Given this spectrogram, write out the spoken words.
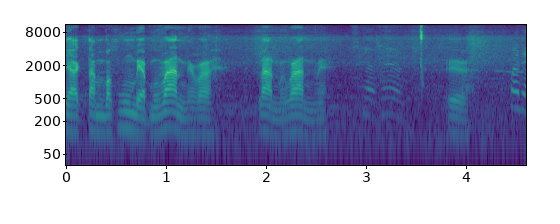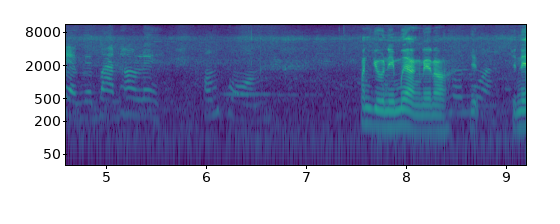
อยากตำบักหุ่งแบบหมู่บ้านใช่ปะร้านหมู่บ้านไหมใช่แม่เออป้าแดดในบ้านเฮาเลยหอมหอมมันอยู่ในเมืองเลยเนาะอยู่นัวๆอยู่ใน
